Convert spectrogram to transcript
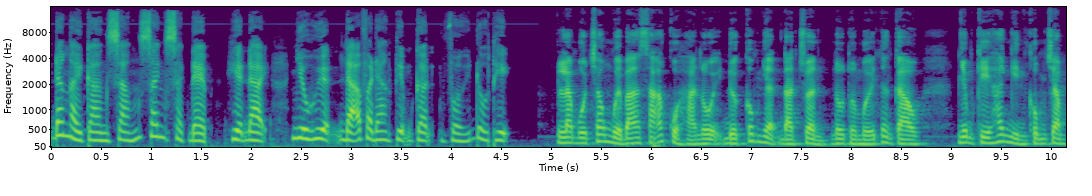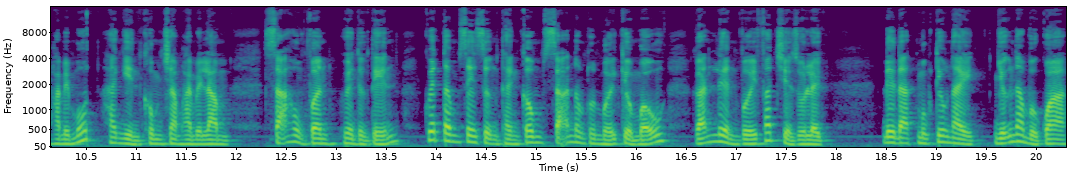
đang ngày càng sáng xanh sạch đẹp, hiện đại, nhiều huyện đã và đang tiệm cận với đô thị. Là một trong 13 xã của Hà Nội được công nhận đạt chuẩn nông thôn mới nâng cao, nhiệm kỳ 2021-2025, xã Hồng Vân, huyện Thường Tín quyết tâm xây dựng thành công xã nông thôn mới kiểu mẫu gắn liền với phát triển du lịch. Để đạt mục tiêu này, những năm vừa qua,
